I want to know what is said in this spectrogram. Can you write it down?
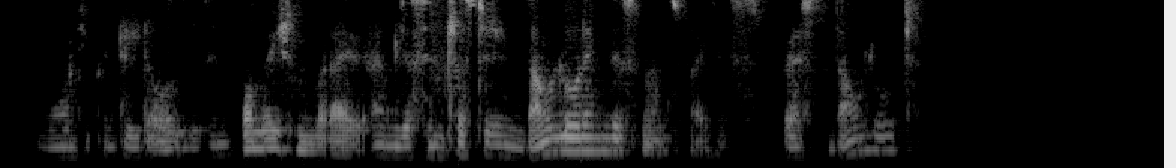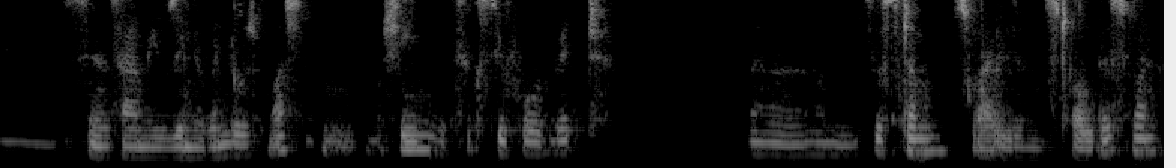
If you want, you can read all this information, but I, I'm just interested in downloading this one. So I just press download. And since I'm using a Windows machine with 64-bit um, system, so I will install this one.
